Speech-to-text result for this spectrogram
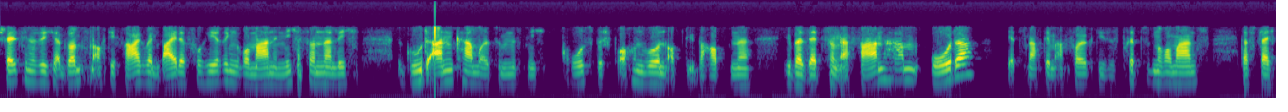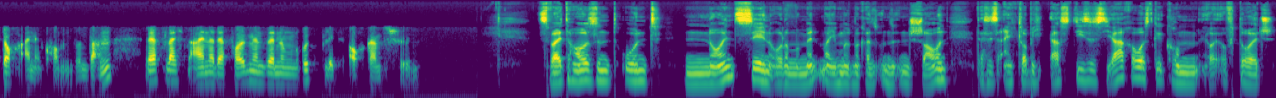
stellt sich natürlich ansonsten auch die Frage, wenn beide vorherigen Romane nicht sonderlich gut ankamen oder zumindest nicht groß besprochen wurden, ob die überhaupt eine Übersetzung erfahren haben oder jetzt nach dem Erfolg dieses dritten Romans, dass vielleicht doch eine kommt. Und dann wäre vielleicht in einer der folgenden Sendungen Rückblick auch ganz schön. 2000 und 19 oder Moment mal, ich muss mal ganz unten schauen, das ist eigentlich, glaube ich, erst dieses Jahr rausgekommen äh, auf Deutsch.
